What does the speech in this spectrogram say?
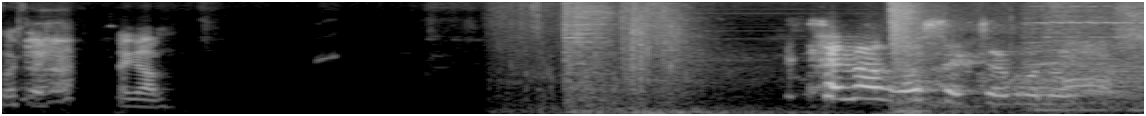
Ok, pas grave. Très marrant cette grenouille.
